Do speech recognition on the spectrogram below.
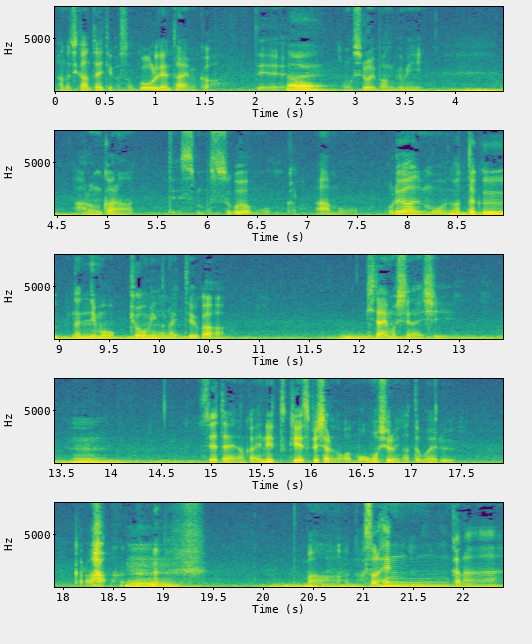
あの時間帯っていうかそのゴールデンタイムか。で、はい。面白い番組あるんかなってすすごい思うか。あもう俺はもう全く何にも興味がないっていうか、期待もしてないし。うん。そうやったらなんか NHK スペシャルの方がもう面白いなって思えるから。うん。まあその辺かな。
